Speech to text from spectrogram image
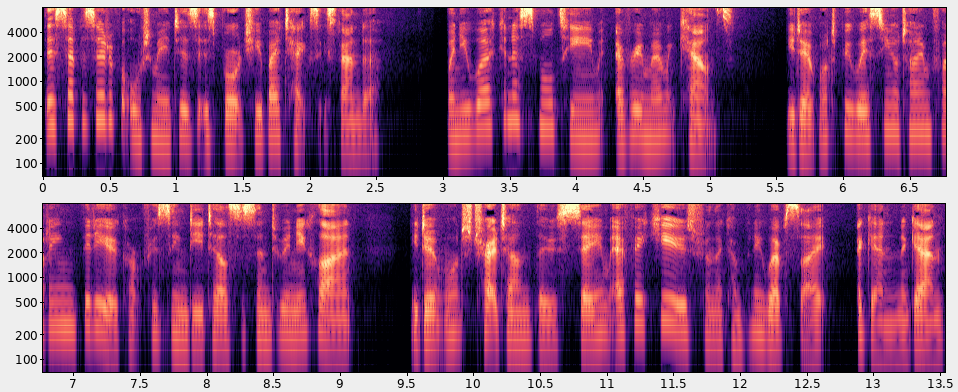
This episode of Automators is brought to you by TextExpander. When you work in a small team, every moment counts. You don't want to be wasting your time finding video conferencing details to send to a new client. You don't want to track down those same FAQs from the company website again and again.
